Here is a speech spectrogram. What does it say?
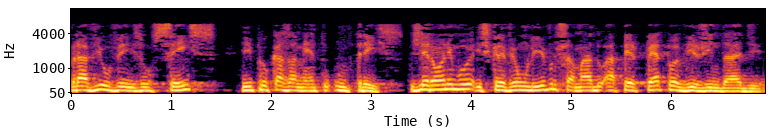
para a viuvez um 6 e para o casamento um 3. Jerônimo escreveu um livro chamado A Perpétua Virgindade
